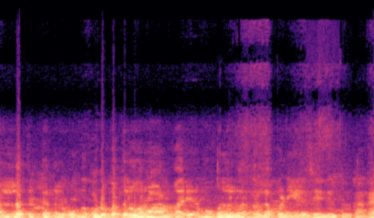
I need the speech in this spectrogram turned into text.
நல்ல திட்டங்கள் உங்கள் குடும்பத்தில் ஒரு ஆள் மாதிரி நம்ம முதல்வர் நல்ல பணிகளை செய்துட்டு இருக்காங்க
